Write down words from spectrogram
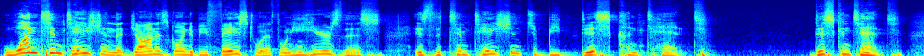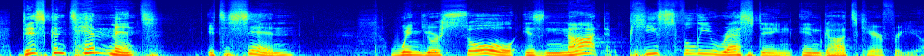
One temptation that John is going to be faced with when he hears this is the temptation to be discontent. Discontent. Discontentment, it's a sin when your soul is not peacefully resting in God's care for you.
